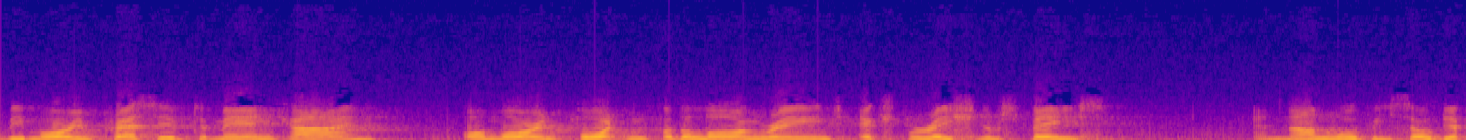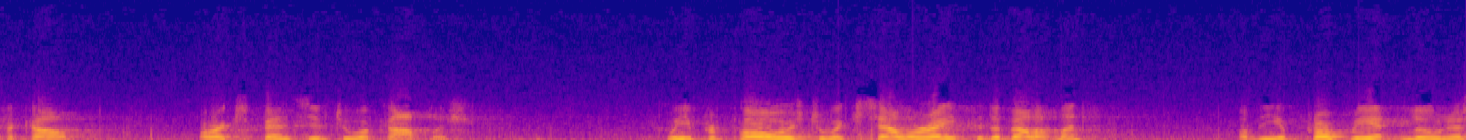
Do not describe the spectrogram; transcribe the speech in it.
be more impressive to mankind or more important for the long-range exploration of space, and none will be so difficult or expensive to accomplish. We propose to accelerate the development of the appropriate lunar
